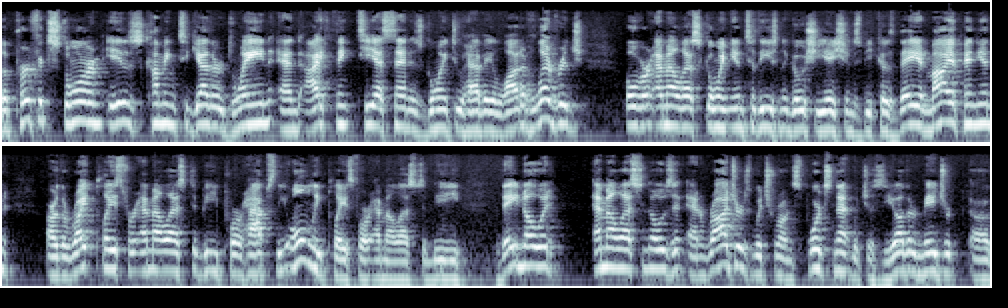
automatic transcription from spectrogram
The perfect storm is coming together, Duane, and I think TSN is going to have a lot of leverage over MLS going into these negotiations because they, in my opinion, are the right place for MLS to be, perhaps the only place for MLS to be. They know it, MLS knows it, and Rogers, which runs Sportsnet, which is the other major uh,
